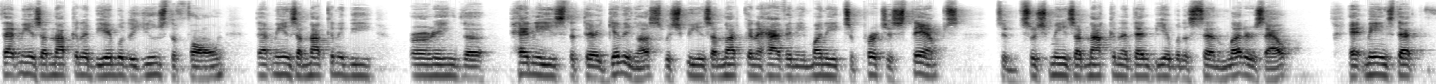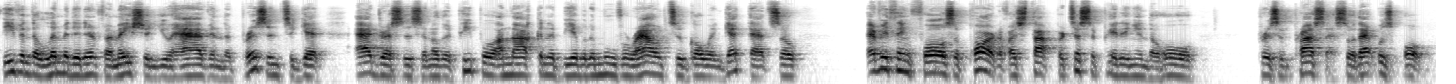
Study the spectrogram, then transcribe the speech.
That means I'm not going to be able to use the phone. That means I'm not going to be earning the pennies that they're giving us, which means I'm not going to have any money to purchase stamps, to, which means I'm not going to then be able to send letters out. It means that even the limited information you have in the prison to get addresses and other people, I'm not going to be able to move around to go and get that. So everything falls apart if I stop participating in the whole prison process. So that was all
